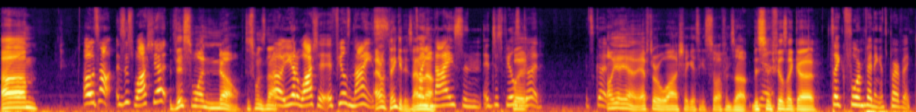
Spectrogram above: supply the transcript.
Um, Oh, it's not. Is this washed yet? this one, no. This one's not. Oh, you gotta wash it. It feels nice. I don't think it is. I don't like know. nice and it just feels But- good. It's good. Oh yeah, yeah. After a wash, I guess it softens up. This Yeah. feels like a It's like form fitting. It's perfect.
